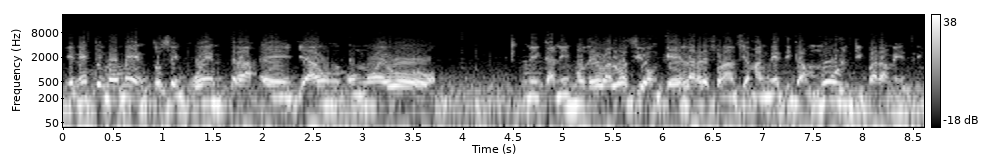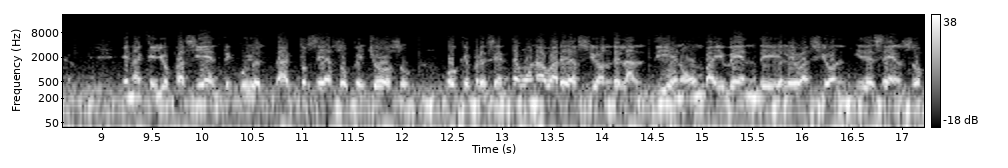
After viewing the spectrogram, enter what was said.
Y en este momento se encuentra eh, ya un, un nuevo mecanismo de evaluación que es la resonancia magnética multiparamétrica. En aquellos pacientes cuyo tacto sea sospechoso o que presentan una variación del antígeno, un vaivén de elevación y descenso,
